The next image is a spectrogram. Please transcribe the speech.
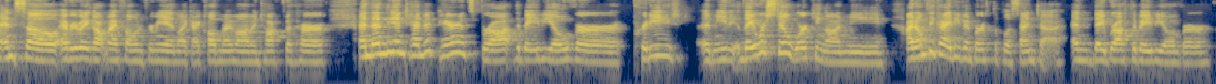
And so everybody got my phone for me and like I called my mom and talked with her. And then the intended parents brought the baby over pretty immediately. They were still working on me. I don't think I'd even birthed the placenta. And they brought the baby over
